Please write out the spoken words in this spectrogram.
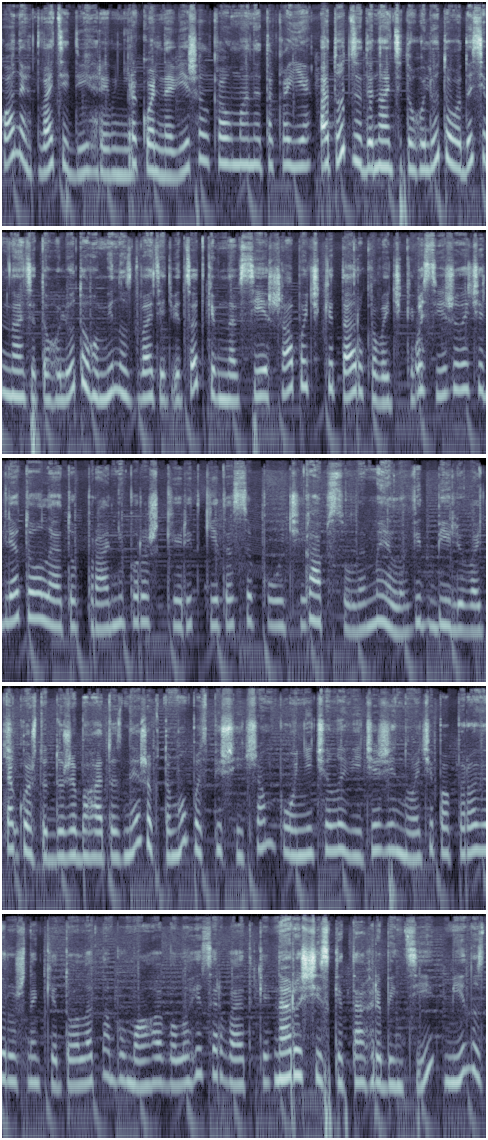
кухонних 22 гривні. Прикольна вішалка у мене така є. А тут з 11 лютого до 17 лютого мінус 20% на всі шапочки та рукавички. Освіжувачі для туалету, пральні порошки, рідкі та сипучі, капсули, мило, відбілювачі. Також тут дуже багато знижок, тому поспішіть. Шампуні, чоловічі, жіночі, паперові рушники, туалетна бумага, вологі серветки. На розчіски та гребінці мінус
